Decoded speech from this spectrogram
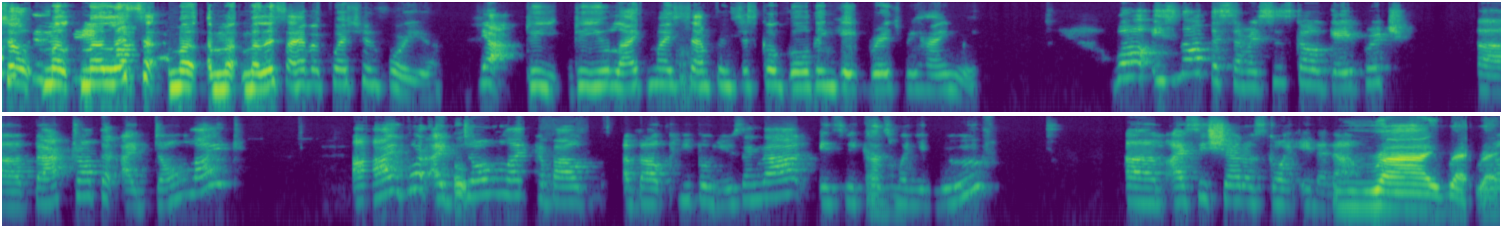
So Ma- Melissa, Ma- Ma- Melissa, I have a question for you. Yeah. Do you, do you like my San Francisco Golden Gate Bridge behind me? Well, it's not the San Francisco Gate Bridge uh, backdrop that I don't like. I what I Oh. don't like about about people using that is because Uh-huh. when you move, um, I see shadows going in and out. Right, right, right.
